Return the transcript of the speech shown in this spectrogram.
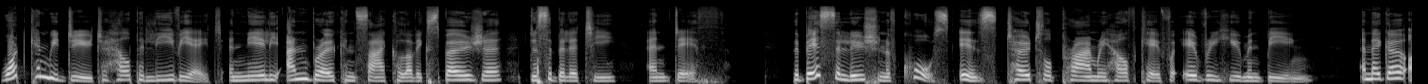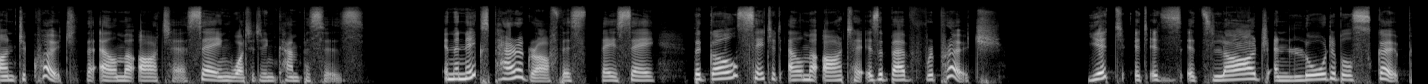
What can we do to help alleviate a nearly unbroken cycle of exposure, disability, and death? The best solution, of course, is total primary health care for every human being. And they go on to quote the Alma Ata, saying what it encompasses. In the next paragraph, this, they say, the goal set at Alma Ata is above reproach. Yet it is its large and laudable scope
